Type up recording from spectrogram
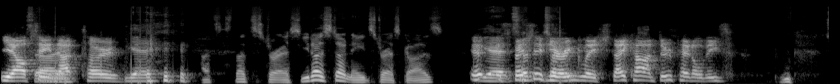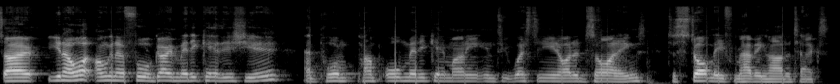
Yeah, I've So- seen that too. Yeah, That's that's stress. You guys don't need stress, guys. E- Yeah, Especially so- if you're so- English, they can't do penalties. so you know what? I'm gonna forego Medicare this year and pump, pump all Medicare money into Western United signings to stop me from having heart attacks.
